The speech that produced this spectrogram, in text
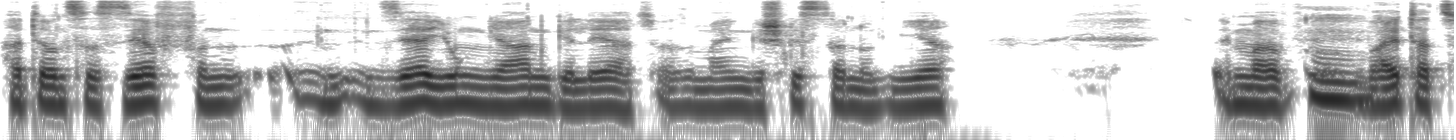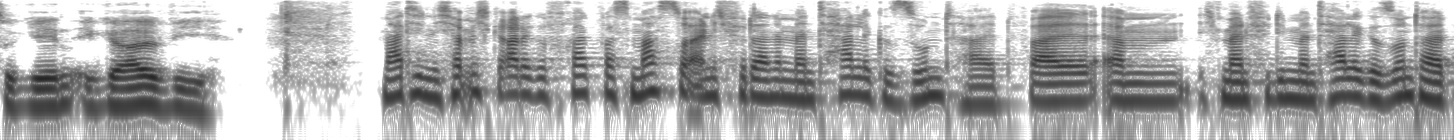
hat er uns das sehr von in, in sehr jungen Jahren gelehrt, also meinen Geschwistern und mir, immer mhm. weiterzugehen, egal wie. Martin, ich habe mich gerade gefragt, was machst du eigentlich für deine mentale Gesundheit? Weil ähm, ich meine, für die mentale Gesundheit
